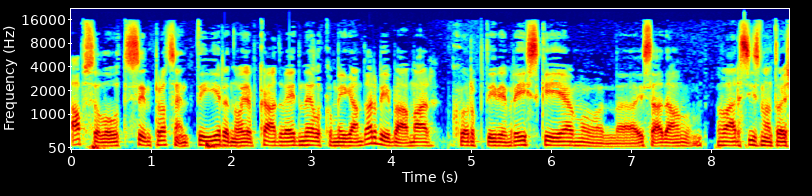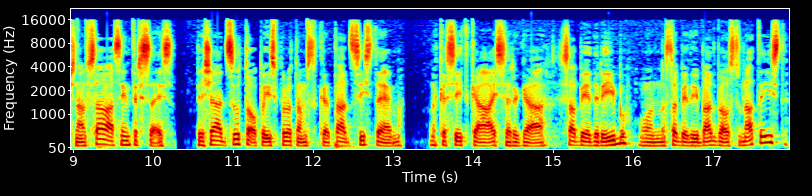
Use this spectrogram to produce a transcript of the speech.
absolūti simtprocentīgi tīra no jebkāda veida nelikumīgām darbībām ar koruptīviem riskiem un uh, visādām varas izmantošanām savās interesēs. Pie šādas utopijas, protams, ka tāda sistēma, kas it kā aizsargā sabiedrību un sabiedrību atbalstu un attīsta,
